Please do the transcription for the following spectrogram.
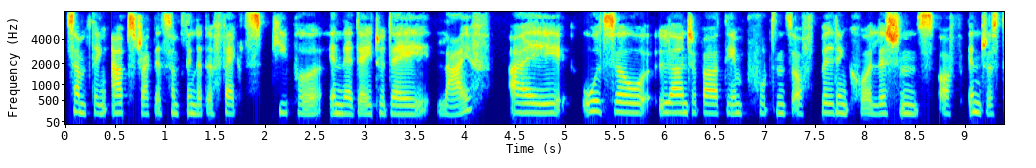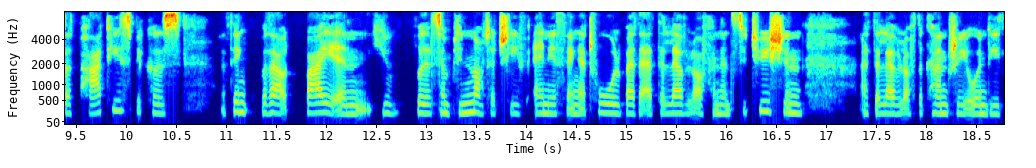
something abstract, it's something that affects people in their day to day life. I also learned about the importance of building coalitions of interested parties because I think without buy in, you will simply not achieve anything at all, whether at the level of an institution, at the level of the country, or indeed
